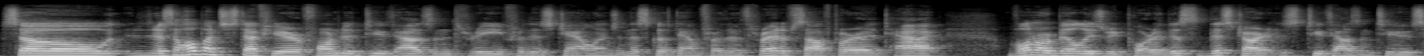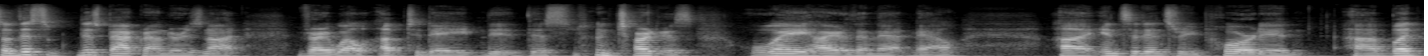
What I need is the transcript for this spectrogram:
So there's a whole bunch of stuff here formed in 2003 for this challenge, and this goes down further. Threat of software attack, vulnerabilities reported. This this chart is 2002. So this this backgrounder is not very well up to date. This chart is way higher than that now. Uh, incidents reported, uh, but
